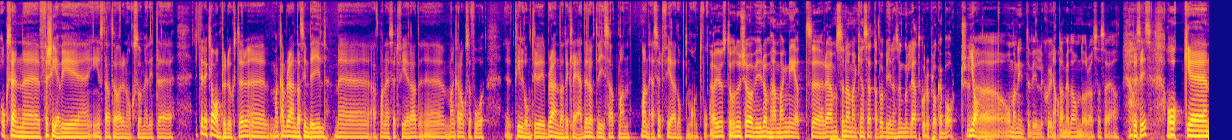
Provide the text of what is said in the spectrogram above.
och sen förser vi installatören också med lite lite reklamprodukter. Eh, man kan branda sin bil med att man är certifierad. Eh, man kan också få eh, tillgång till brandade kläder och visa att man, man är certifierad Optimal 2. Ja, just det. Och då kör vi de här magnetremsorna man kan sätta på bilen som lätt går att plocka bort. Ja. Om man inte vill skylta ja. med dem. Då, då, så att säga. Precis. Och eh,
